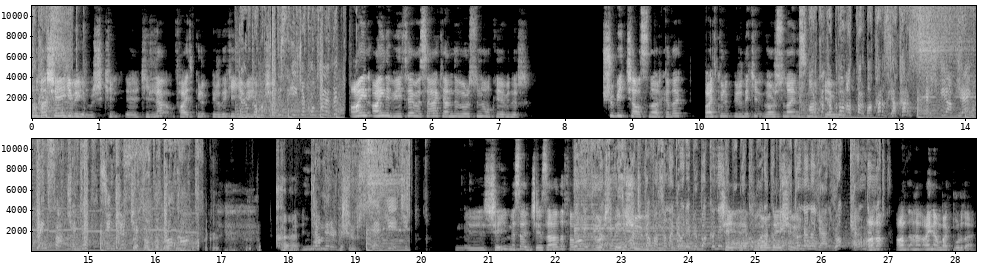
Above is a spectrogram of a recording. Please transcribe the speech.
Burada şey gibi girmiş. Kill, e, Killa Fight Club 1'deki gibi girmiş. abi. kendisi iyice kontrol edip Aynı, aynı beat'e mesela kendi verse'ünü okuyabilir. Şu beat çalsın arkada. Fight Club 1'deki verse'ün aynısını Arka okuyabilir. kapıdan atlar bakarız yakarız Eşkıya gang gangsta çete Zincir Masaka'yı. can verirdi Sevgi Ee, şey mesela cezada falan verse değişiyor. hele Şey, e, flow değişiyor. Adam, ad- aynen bak burada.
